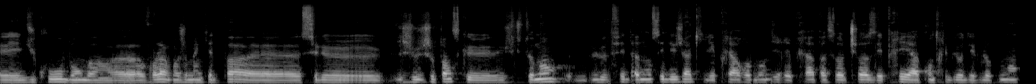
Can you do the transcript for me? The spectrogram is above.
Et du coup, bon, ben, euh, voilà, moi je m'inquiète pas. euh, le, je, pense que justement, le fait d'annoncer déjà qu'il est prêt à rebondir, est prêt à passer à autre chose, est prêt à contribuer au développement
